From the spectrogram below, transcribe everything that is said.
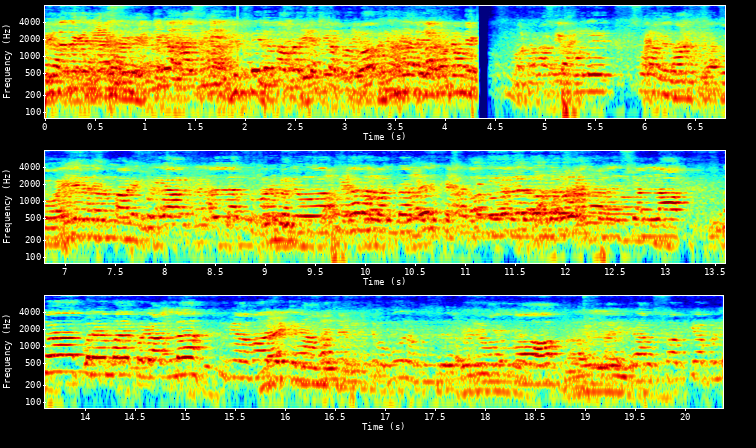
ভিন্ন থেকে নিয়ে আসবেন প্রিয় হাজিরিন, এই জন্য আমরা চেষ্টা করব কথাবার্তা বলে সূরা ফাতিহা পাঠ করিয়া আল্লাহ তোমার প্রিয় পেয়ারা বান্দাদেরকে সাথে নিয়ে আল্লাহ দরবার করেছি আল্লাহ দয়া করে মায়া করে আল্লাহ তুমি আমাদেরকে আমাদেরকে কবুল মঞ্জুর করো আল্লাহ আল্লাহ ইয়ার সবকে আপনি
